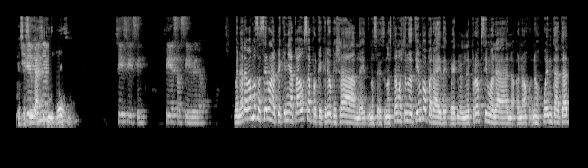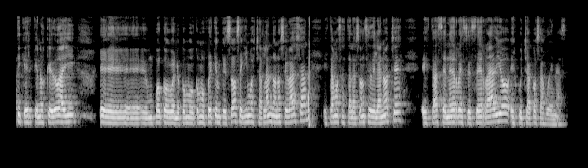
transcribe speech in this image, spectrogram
que se siga haciendo eso. Sí, sí, sí, sí, es así, Vero. Bueno, ahora vamos a hacer una pequeña pausa porque creo que ya eh, nos, estamos yendo tiempo para en el próximo nos, cuenta Tati que, que nos quedó ahí eh, un poco, bueno, cómo, cómo fue que empezó. Seguimos charlando, no se vayan. Estamos hasta las 11 de la noche. Estás en RCC Radio, escucha cosas buenas.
